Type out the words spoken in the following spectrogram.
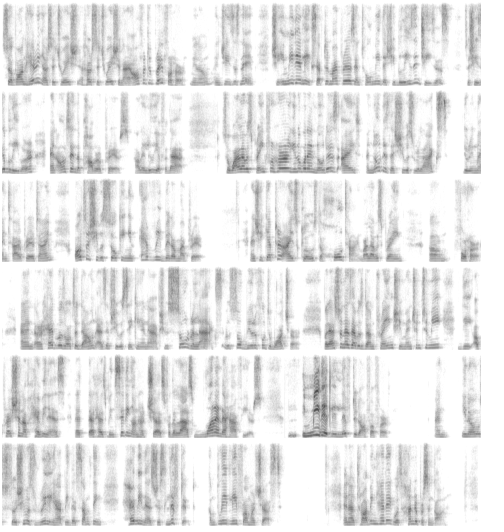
So upon hearing her situation, her situation, I offered to pray for her, you know, in Jesus' name. She immediately accepted my prayers and told me that she believes in Jesus. So she's a believer and also in the power of prayers. Hallelujah for that. So while I was praying for her, you know what I noticed? I, I noticed that she was relaxed during my entire prayer time. Also, she was soaking in every bit of my prayer. And she kept her eyes closed the whole time while I was praying um, for her and her head was also down as if she was taking a nap. She was so relaxed. It was so beautiful to watch her. But as soon as I was done praying, she mentioned to me the oppression of heaviness that, that has been sitting on her chest for the last one and a half years. Immediately lifted off of her. And, you know, so she was really happy that something heaviness just lifted completely from her chest. And her throbbing headache was 100% gone.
